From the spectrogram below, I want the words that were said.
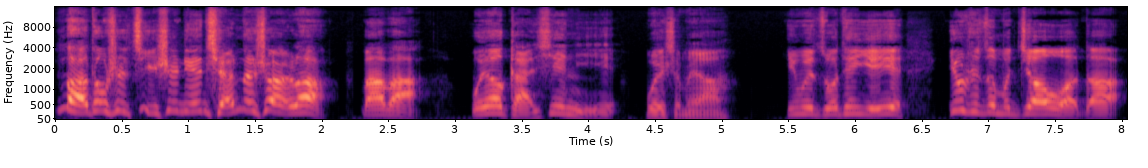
那都是几十年前的事儿了。爸爸，我要感谢你。为什么呀？因为昨天爷爷又是这么教我的。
